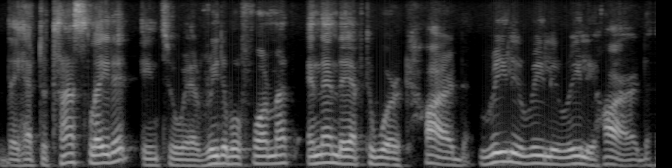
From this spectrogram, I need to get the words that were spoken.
They have to translate it into a readable format, and then they have to work hard, really, really, really hard,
